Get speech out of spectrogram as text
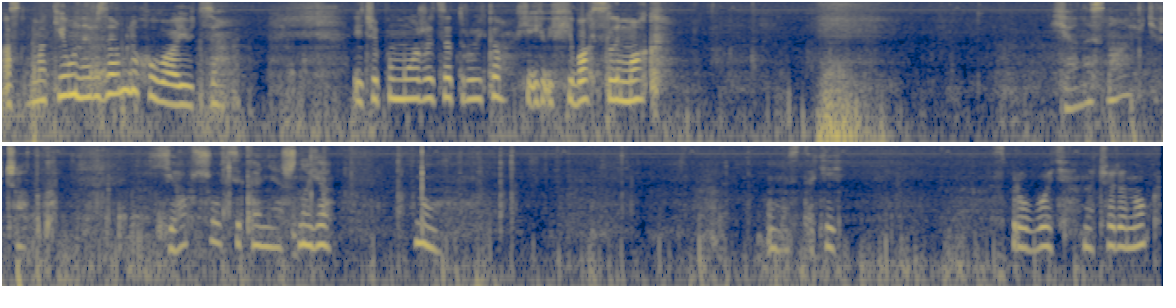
А слимаки вони в землю ховаються. І чи поможе ця труйка? Хіба слимак? Я не знаю, дівчатка. Я в шоці, звісно, я, ну, ось такий спробувати на черенок.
